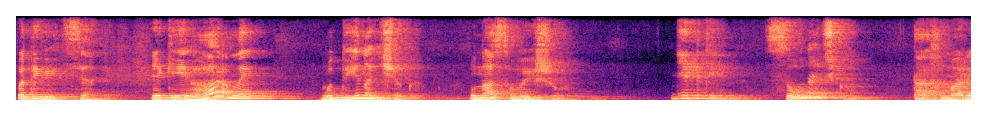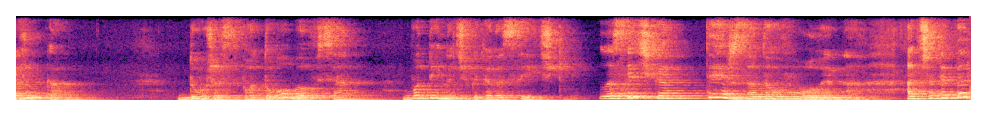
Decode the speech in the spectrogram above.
Подивіться, який гарний будиночок у нас вийшов. Дітки, сонечко та хмаринка дуже сподобався будиночок для лисички. Лисичка теж задоволена, адже тепер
